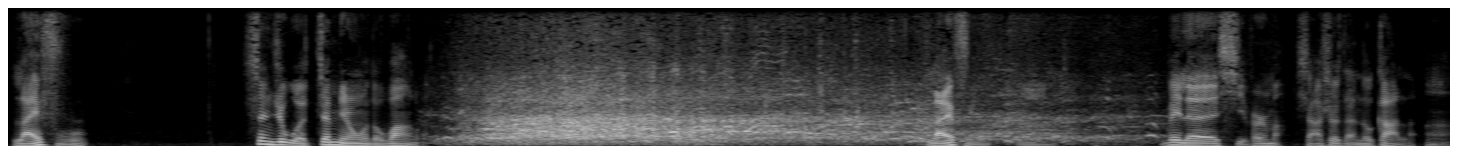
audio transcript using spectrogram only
来福，甚至我真名我都忘了。来福啊，为了媳妇儿嘛，啥事咱都干了啊。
